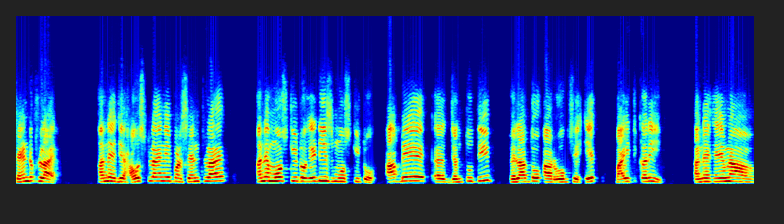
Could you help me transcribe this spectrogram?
સેન્ડ ફ્લાય અને જે હાઉસ ફ્લાય નહીં, પણ સેન્ડ ફ્લાય અને મોસ્કીટો એડિસ મોસ્કીટો આ બે જંતુથી ફેલાતો આ રોગ છે. એક બાઇટ કરી અને એમના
